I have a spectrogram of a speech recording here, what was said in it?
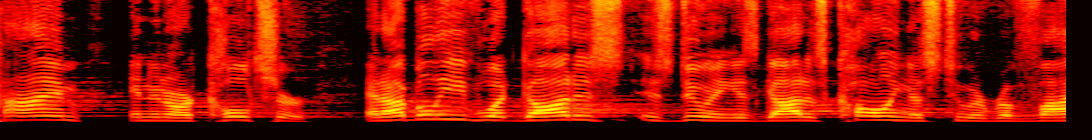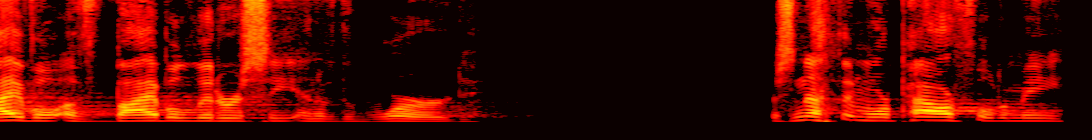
time and in our culture. And I believe what God is, is doing is God is calling us to a revival of Bible literacy and of the Word. There's nothing more powerful to me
